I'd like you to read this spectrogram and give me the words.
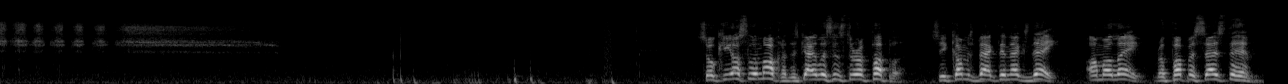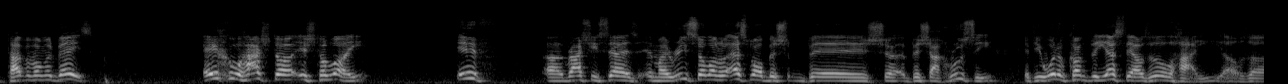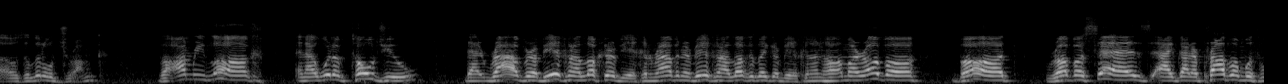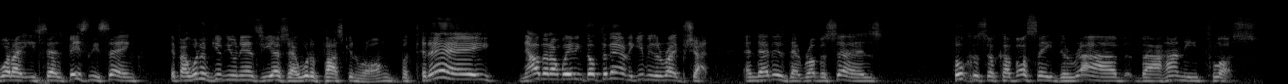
so this guy listens to Rav Papa. So he comes back the next day. Amalei, Rav Papa says to him, type of Amad Beis, Echu hashta ishtaloi, if uh, Rashi says, "In my risolano esmal bishachrusi." If you would have come to me yesterday, I was a little high. I was a, I was a little drunk. The Amri Lach, and I would have told you that Rav Rabbi Yechon Allah Rabbi Yechon, Rav and Rabbi Yechon Allah is like Rabbi Yechon, and Ha'amar Rava, but Rava says I've got a problem with what I, he says. Basically saying, if I would have given you an answer yesterday, I would have paskin wrong. But today, now that I'm waiting till today, I'm going to give you the right shot, and that is that Rava says Hilchus Kavase de Bahani Tlos.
